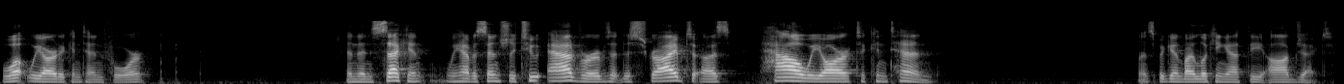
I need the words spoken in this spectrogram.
what we are to contend for. And then, second, we have essentially two adverbs that describe to us how we are to contend. Let's begin by looking at the object,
